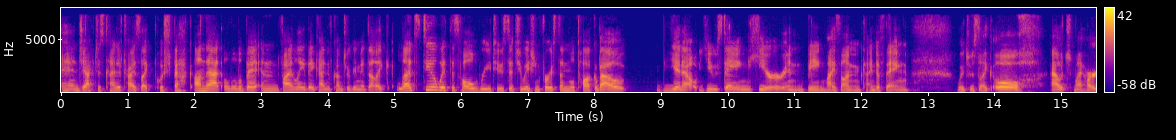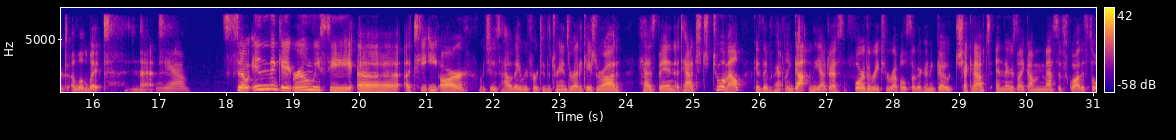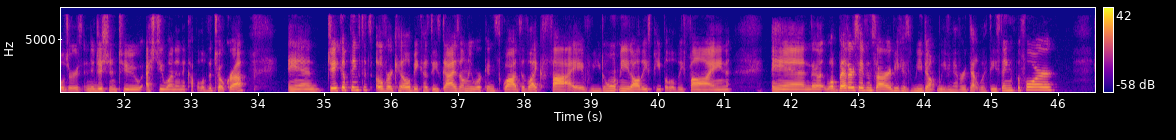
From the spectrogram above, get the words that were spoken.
And Jack just kind of tries like push back on that a little bit. And finally, they kind of come to agreement that like, let's deal with this whole Reetou situation first, then we'll talk about, you know, you staying here and being my son kind of thing. Which was like, oh, ouch, my heart a little bit in that. Yeah. So in the gate room, we see uh, a TER, which is how they refer to the trans eradication rod, has been attached to a MALP because they've apparently gotten the address for the Reetou rebels. So they're going to go check it out. And there's like a massive squad of soldiers in addition to SG1 and a couple of the Tok'ra. And Jacob thinks it's overkill because these guys only work in squads of like five. You don't need all these people. It'll be fine. And they're like, well, better safe than sorry because we don't, we've never dealt with these things before.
